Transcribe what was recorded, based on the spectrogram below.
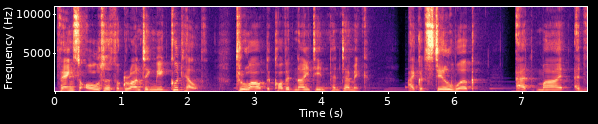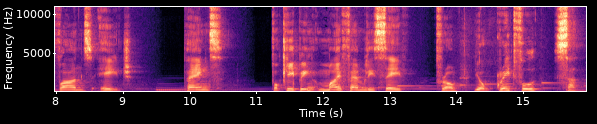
Thanks also for granting me good health throughout the COVID 19 pandemic. I could still work at my advanced age. Thanks for keeping my family safe from your grateful Son.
